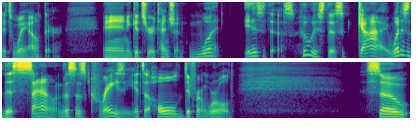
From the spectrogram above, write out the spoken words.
it's way out there and it gets your attention. What is this? Who is this guy? What is this sound? This is crazy. It's a whole different world. So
